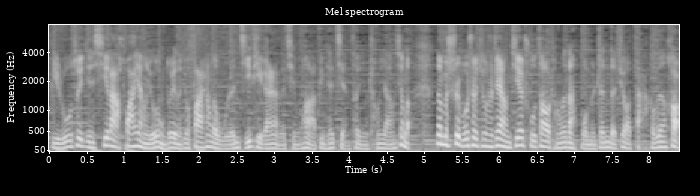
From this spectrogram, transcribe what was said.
比如最近希腊花样游泳队呢，就发生了五人集体感染的情况啊，并且检测已经呈阳性了。那么是不是就是这样接触造成的呢？我们真的就要打个问号。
